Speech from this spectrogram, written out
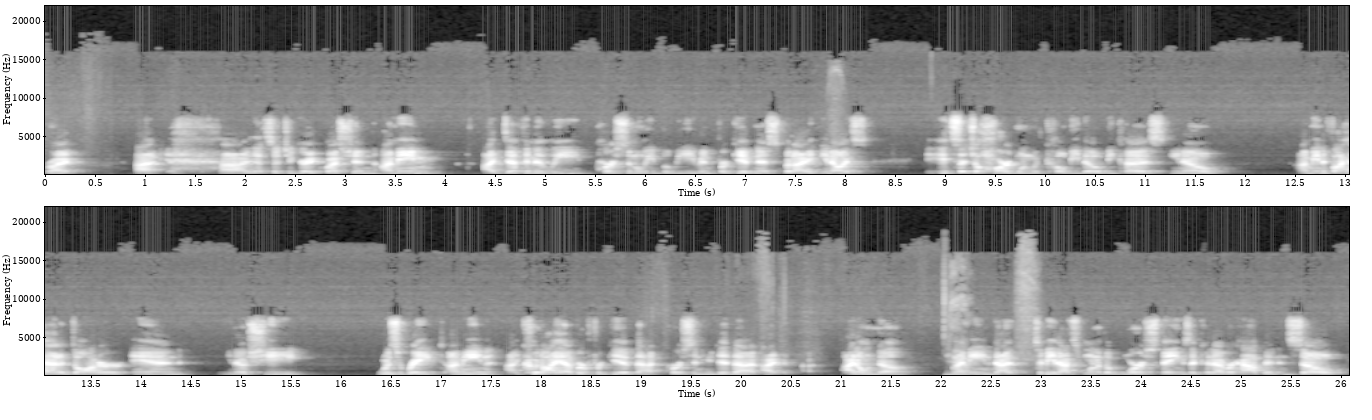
Right. I, uh, that's such a great question. I mean, I definitely personally believe in forgiveness, but I, you know, it's it's such a hard one with Kobe though because you know, I mean, if I had a daughter and you know she was raped. I mean, could I ever forgive that person who did that? I I don't know. Yeah. I mean, that to me that's one of the worst things that could ever happen. And so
